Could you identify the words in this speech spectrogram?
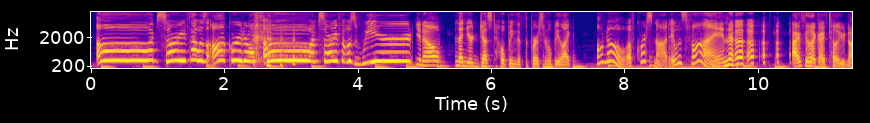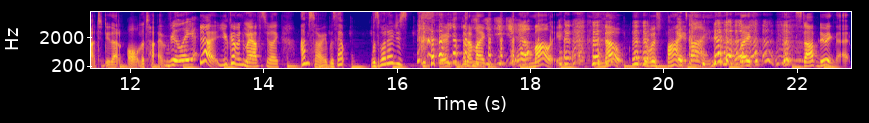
Oh, I'm sorry if that was awkward, or like, oh, I'm sorry if it was weird, you know? And then you're just hoping that the person will be like, oh no, of course not. It was fine. I feel like I tell you not to do that all the time. Really? Yeah, you come into my office, you're like, I'm sorry, was that was what I just did weird? And I'm like, Molly, no, it was fine. It's fine. like, stop doing that.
